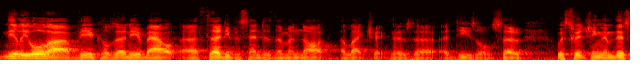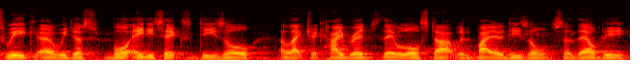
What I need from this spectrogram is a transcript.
nearly all our vehicles, only about uh, 30% of them are not electric, those are, are diesel. So we're switching them this week. Uh, we just bought 86 diesel electric hybrids. They will all start with biodiesel, so they'll be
